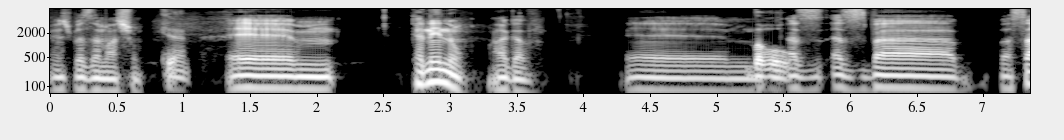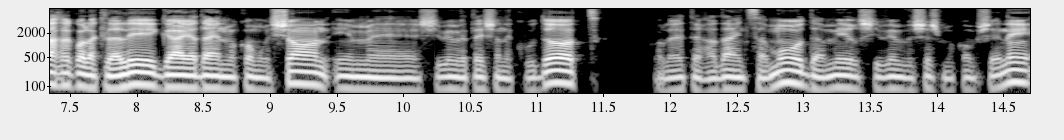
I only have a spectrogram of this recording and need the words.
יש בזה משהו. כן. אמ, קנינו, אגב. ברור. אז, אז ב, בסך הכל הכללי, גיא עדיין מקום ראשון עם אה, 79 נקודות, כל היתר עדיין צמוד, אמיר 76 מקום שני,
